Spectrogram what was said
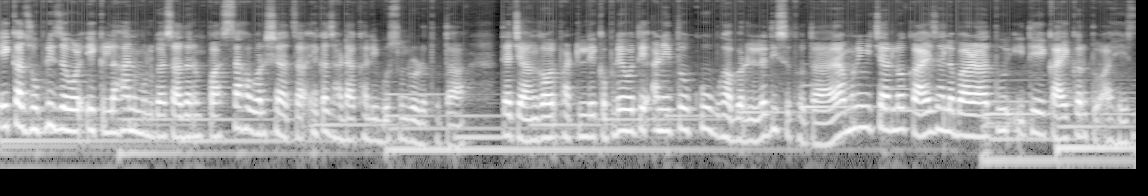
एका झोपडीजवळ एक लहान मुलगा साधारण पाच सहा वर्षाचा एका झाडाखाली बसून रडत होता. त्याच्या अंगावर फाटलेले कपडे होते आणि तो खूप घाबरलेला दिसत होता. रामूने विचारलं काय झालं बाळा? तू इथे काय करतो आहेस?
